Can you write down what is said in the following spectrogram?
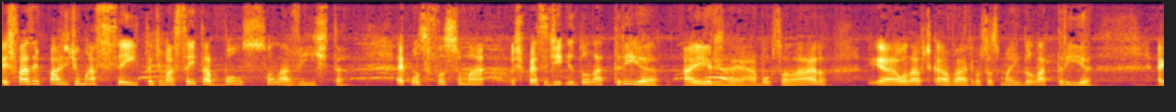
eles fazem parte de uma seita, de uma seita bolsolavista. É como se fosse uma espécie de idolatria a eles, né? A Bolsonaro e a Olavo de Carvalho, como se fosse uma idolatria. É...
